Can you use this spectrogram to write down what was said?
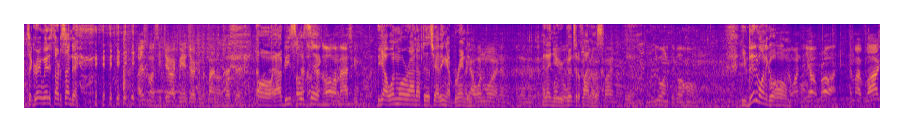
it's a great way to start a Sunday. I just want to see J-Rock, me and Jerk in the finals. That's it. oh, that'd be so That's, sick. that's all I'm asking for. You got one more round after this. I think you got I Brandon. got one more, and then and then And then you're good to the finals. finals. Yeah. And you wanted to go home. You did want to go I home. want, yo, bro, in my vlog,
